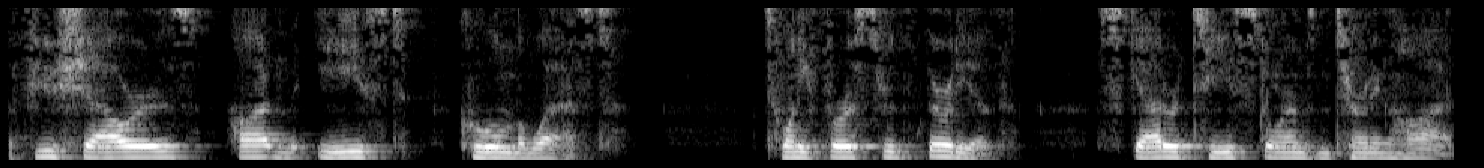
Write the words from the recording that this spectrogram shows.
A few showers, hot in the east, cool in the west. 21st through the 30th. Scattered T storms and turning hot.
